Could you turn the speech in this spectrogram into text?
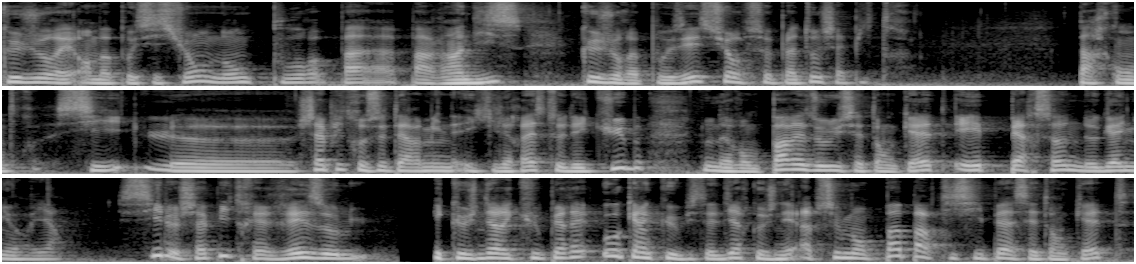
que j'aurai en ma possession, donc pour, par indice que j'aurai posé sur ce plateau chapitre. Par contre, si le chapitre se termine et qu'il reste des cubes, nous n'avons pas résolu cette enquête et personne ne gagne rien. Si le chapitre est résolu et que je n'ai récupéré aucun cube, c'est-à-dire que je n'ai absolument pas participé à cette enquête,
